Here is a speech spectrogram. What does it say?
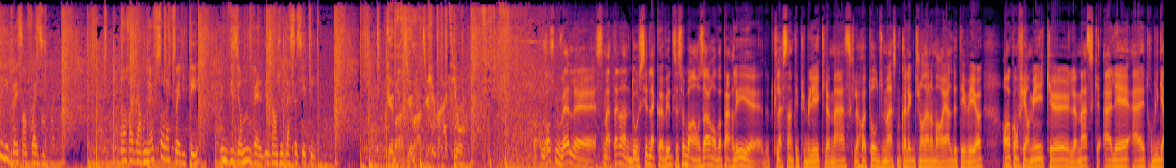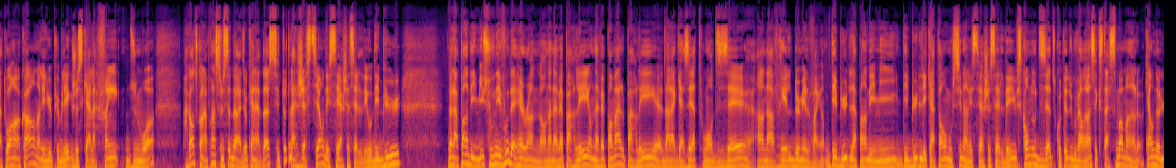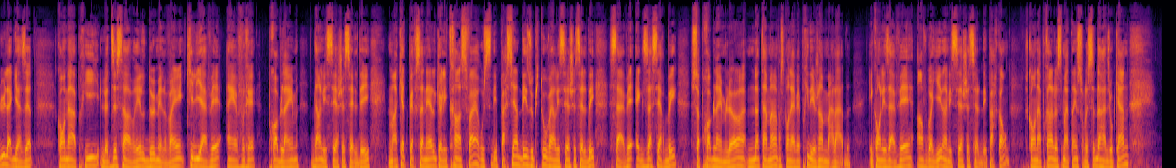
Philippe Vincent Foisy. Un regard neuf sur l'actualité, une vision nouvelle des enjeux de la société. Cube Radio. Cube Radio. Grosse nouvelle euh, ce matin dans le dossier de la COVID. C'est ça, bon, à 11 heures, on va parler euh, de toute la santé publique, le masque, le retour du masque. Nos collègues du Journal de Montréal de TVA ont confirmé que le masque allait être obligatoire encore dans les lieux publics jusqu'à la fin du mois. Par contre, ce qu'on apprend sur le site de Radio-Canada, c'est toute la gestion des CHSLD. Au début, de la pandémie. Souvenez-vous de Heron, on en avait parlé, on avait pas mal parlé euh, dans la Gazette où on disait euh, en avril 2020, début de la pandémie, début de l'hécatombe aussi dans les CHSLD. Ce qu'on nous disait du côté du gouvernement, c'est que c'est à ce moment-là, quand on a lu la Gazette, qu'on a appris le 10 avril 2020 qu'il y avait un vrai problèmes dans les CHSLD, manquait de personnel, que les transferts aussi des patients des hôpitaux vers les CHSLD, ça avait exacerbé ce problème-là, notamment parce qu'on avait pris des gens malades et qu'on les avait envoyés dans les CHSLD. Par contre, ce qu'on apprend là, ce matin sur le site de Radio Cannes,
